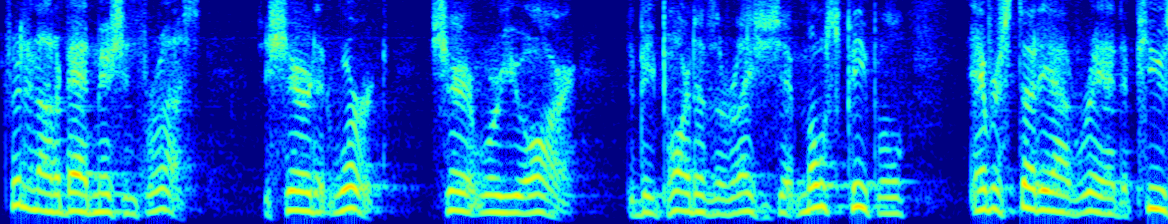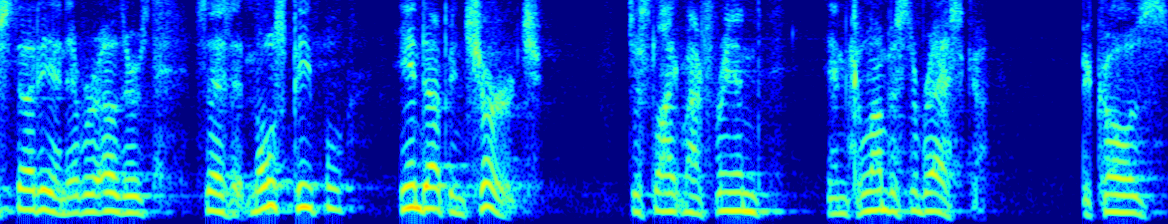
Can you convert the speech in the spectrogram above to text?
It's really not a bad mission for us to share it at work, share it where you are, to be part of the relationship. Most people, every study I've read, the Pew study and every others, says that most people end up in church, just like my friend in Columbus, Nebraska, because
